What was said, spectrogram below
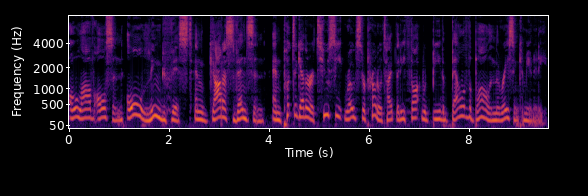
Olav Olsen, Ol Lindqvist, and Gata Svensson, and put together a two-seat roadster prototype that he thought would be the belle of the ball in the racing community.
